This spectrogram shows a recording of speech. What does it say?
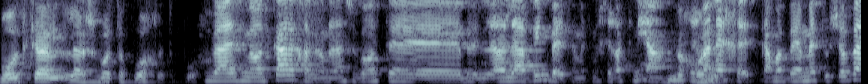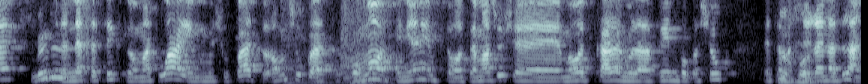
מאוד קל להשוות תפוח לתפוח. ואז מאוד קל לך גם להשוות, אה, להבין בעצם את מחיר הקנייה, נכון. מחיר הנכס, כמה באמת הוא שווה, בדיוק. של נכס X לעומת Y, אם משופץ או לא משופץ, קומות, עניינים, זאת אומרת, זה משהו שמאוד קל לנו להבין בו בשוק, את נכון. המחירי נדל"ן.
